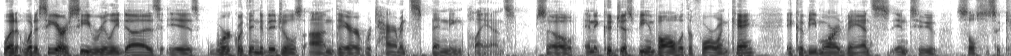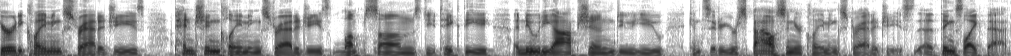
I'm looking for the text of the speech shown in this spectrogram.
what what a CRC really does is work with individuals on their retirement spending plans. So, and it could just be involved with a 401k. It could be more advanced into Social Security claiming strategies, pension claiming strategies, lump sums. Do you take the annuity option? Do you consider your spouse in your claiming strategies? Uh, things like that.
